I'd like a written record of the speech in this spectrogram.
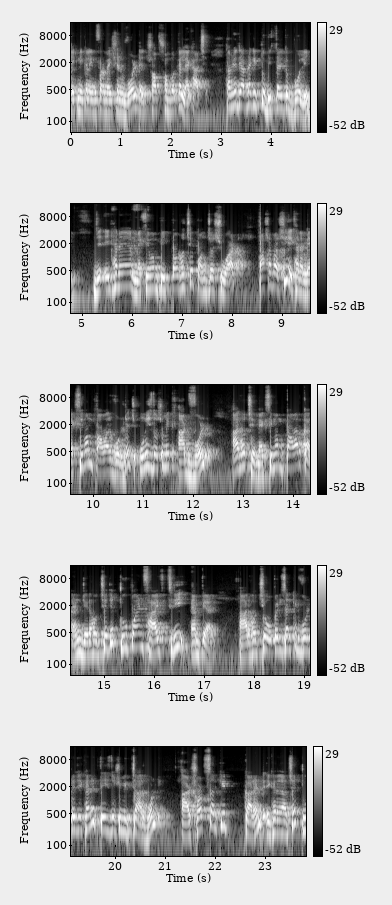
technical information voltage সব সম্পর্কে লেখা আছে। তো আমি যদি আপনাকে একটু বিস্তারিত বলি যে এখানে ম্যাক্সিমাম পিক পাওয়ার হচ্ছে পঞ্চাশ ওয়াট পাশাপাশি এখানে ম্যাক্সিমাম পাওয়ার ভোল্টেজ উনিশ দশমিক আট ভোল্ট আর হচ্ছে ম্যাক্সিমাম পাওয়ার কারেন্ট যেটা হচ্ছে যে two point five three ampere আর হচ্ছে ওপেন সার্কিট ভোল্টেজ এখানে তেইশ দশমিক চার ভোল্ট আর শর্ট সার্কিট কারেন্ট এখানে আছে two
